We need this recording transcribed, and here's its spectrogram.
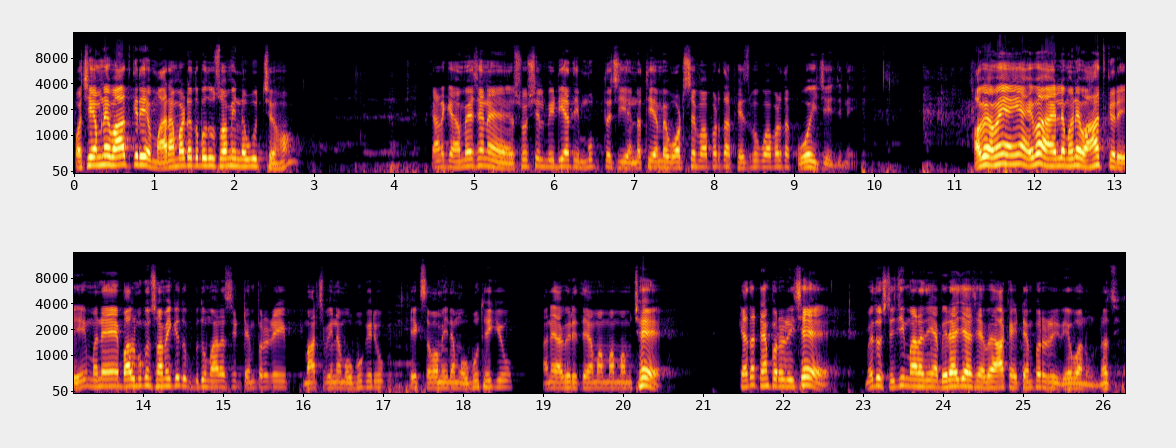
પછી અમને વાત કરીએ, મારા માટે તો બધું સ્વામી નવું જ છે, હો. કારણ કે અમે છે ને સોશિયલ મીડિયાથી મુક્ત છીએ, નથી અમે વોટ્સએપ વાપરતા, ફેસબુક વાપરતા, કોઈ ચીજ નહીં. હવે અમે અહીંયા આવ્યા એટલે મને વાત કરી. મને બાલમુકુંદ સ્વામી કીધું બધું મારા સીટ ટેમ્પરરી માર્ચ મહિનામાં ઊભું કર્યું. એક સવા મહિનામાં ઊભું થઈ ગયું. અને આવી રીતે આમ આમ આમ છે. કહેતા ટેમ્પરરી છે. મેં તો શ્રીજી મહારાજ અહીંયા બિરાજ્યા છે. હવે આ કંઈ ટેમ્પરરી રહેવાનું નથી.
